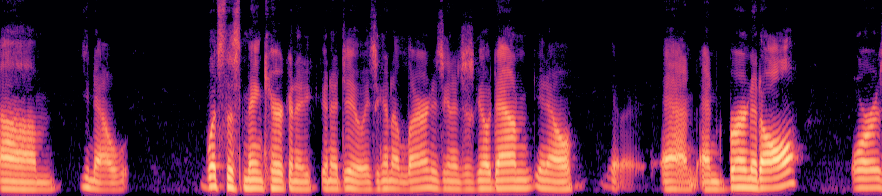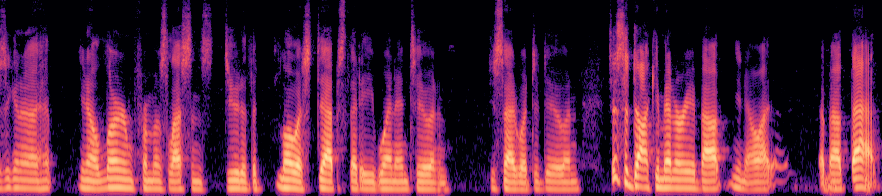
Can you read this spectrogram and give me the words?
um, you know, what's this main character gonna gonna do? Is he gonna learn? Is he gonna just go down, you know, and and burn it all, or is he gonna you know, learn from his lessons due to the lowest depths that he went into and decide what to do. And just a documentary about, you know, about that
